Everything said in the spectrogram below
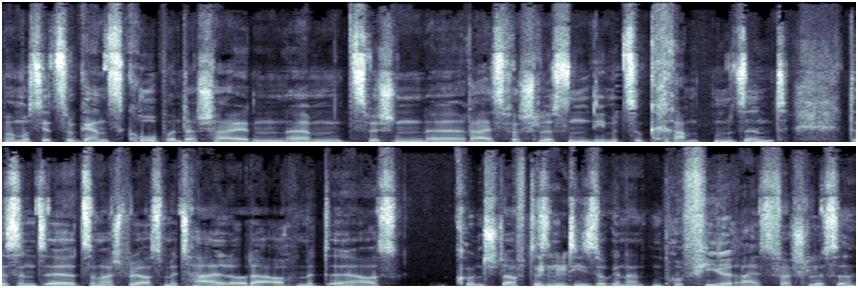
man muss jetzt so ganz grob unterscheiden ähm, zwischen äh, Reißverschlüssen, die mit so Krampen sind. Das sind äh, zum Beispiel aus Metall oder auch mit äh, aus Kunststoff, das sind die sogenannten Profilreißverschlüsse.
